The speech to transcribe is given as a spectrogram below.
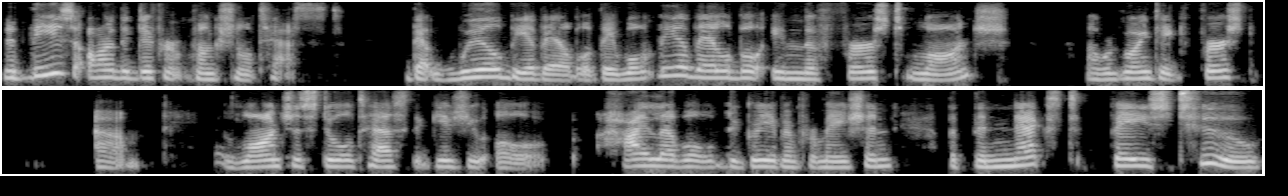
Now these are the different functional tests that will be available. They won't be available in the first launch. Uh, we're going to first um, launch a stool test that gives you a high level degree of information, but the next phase two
